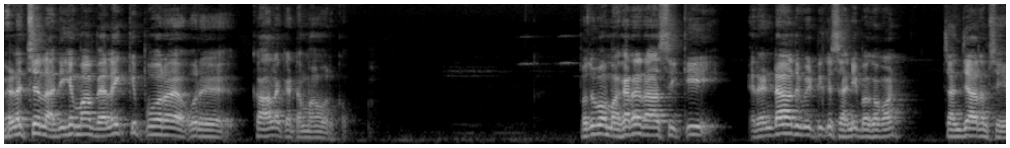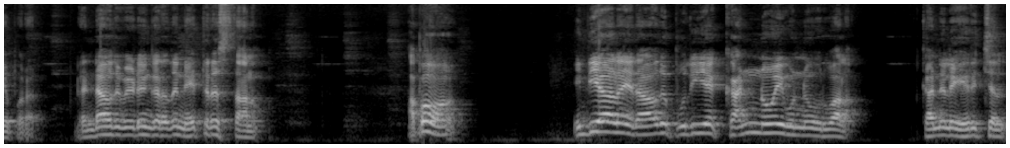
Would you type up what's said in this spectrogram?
விளைச்சல் அதிகமாக விலைக்கு போகிற ஒரு காலகட்டமாகவும் இருக்கும். பொதுவாக மகர ராசிக்கு ரெண்டாவது வீட்டுக்கு சனி பகவான் சஞ்சாரம் செய்ய போகிறார் ரெண்டாவது வீடுங்கிறது நேத்திரஸ்தானம். அப்போது இந்தியாவில் ஏதாவது புதிய கண் நோய் ஒன்று உருவாகலாம் கண்ணில் எரிச்சல்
